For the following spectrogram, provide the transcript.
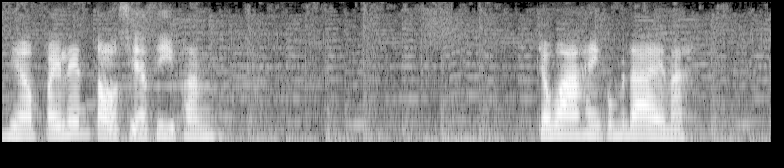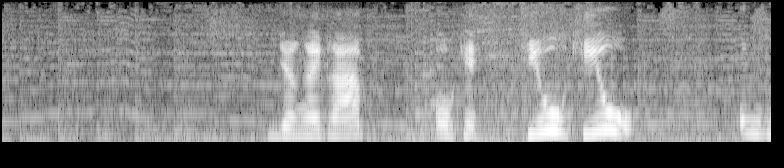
เมียไปเล่นต่อเสียสี่พันจะว่าให้ก็ไม่ได้นะยังไงครับ โอเค คิวคิวโอ้โห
